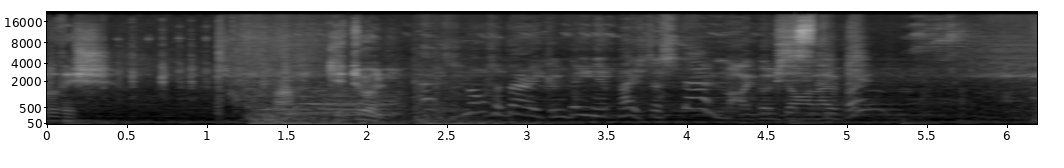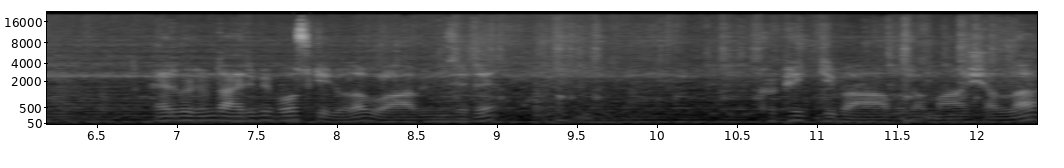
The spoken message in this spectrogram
kardeş. Lan git öl. Her bölümde ayrı bir boss geliyor la bu abimize de. Köpek gibi ha bu da maşallah.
